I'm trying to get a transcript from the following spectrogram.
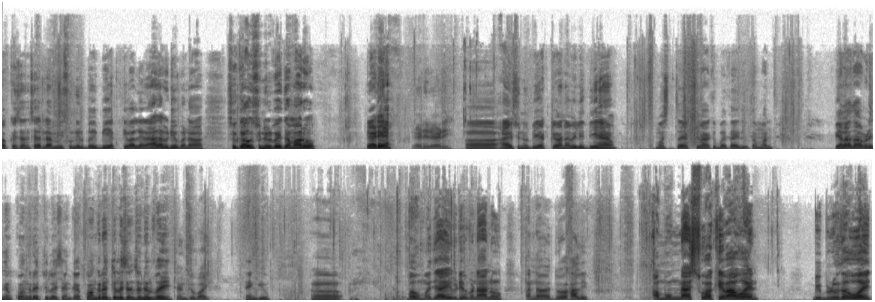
લોકેશન છે એટલે અમે સુનિલભાઈ બે એક્ટિવા લઈને આવ્યા વીડિયો બનાવવા. શું કહેવું સુનિલભાઈ તમારું? રેડી રેડી રેડી આ સુનિલભાઈ એક્ટિવા નવી લીધી છે મસ્ત એક્ટિવા આખી બતાવી દઉં તમને. પહેલાં તો આપણે અહીંયા કોંગ્રેચ્યુલેશન કહે કોંગ્રેચ્યુલેશન સુનિલભાઈ. થેન્ક યુ ભાઈ. થેન્ક યુ બહુ મજા આવી વીડિયો બનાવવાનું. અને જો ખાલી. અમુકના શોખ એવા હોય ને બીબલું તો હોય જ.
